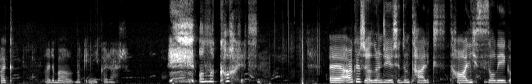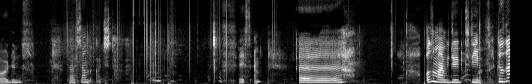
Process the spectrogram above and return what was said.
Bak. Araba almak karar. Allah kahretsin. Ee, arkadaşlar az önce yaşadığım talih, talihsiz olayı gördünüz. Tavşan da kaçtı. Neyse. Ee, o zaman videoyu bitireyim. Kızlar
